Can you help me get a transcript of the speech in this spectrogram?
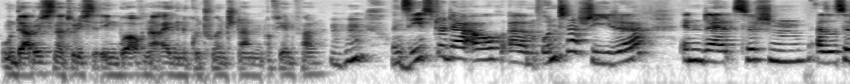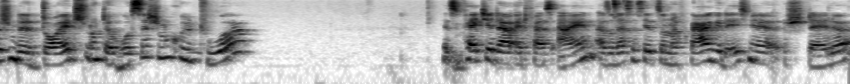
und dadurch ist natürlich irgendwo auch eine eigene Kultur entstanden, auf jeden Fall. Mhm. Und siehst du da auch ähm, Unterschiede in der zwischen, also zwischen der deutschen und der russischen Kultur? Jetzt fällt dir da etwas ein. Also das ist jetzt so eine Frage, die ich mir stelle.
